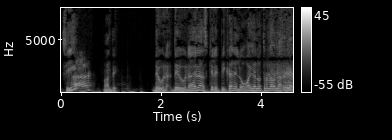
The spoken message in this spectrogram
¿Sí? Ah. Mande. De una, de una de las que le pican el ojo ahí al otro lado de la red.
